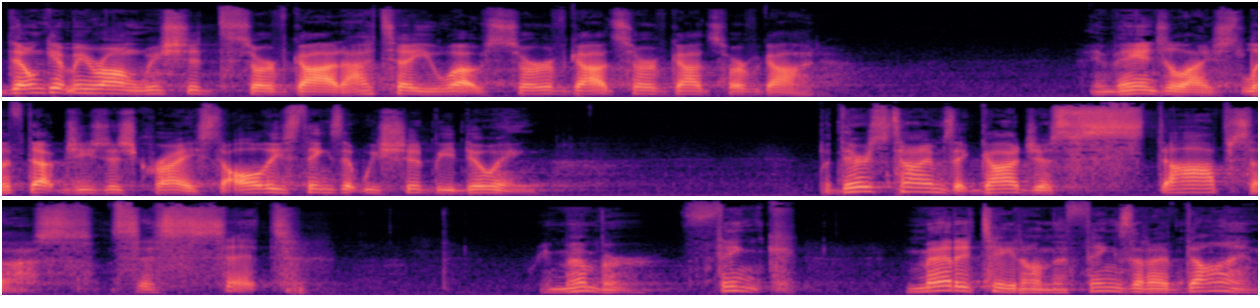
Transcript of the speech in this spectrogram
Don't get me wrong, we should serve God. I tell you what, serve God, serve God, serve God. Evangelize, lift up Jesus Christ, all these things that we should be doing. But there's times that God just stops us, says, Sit, remember, think, meditate on the things that I've done.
